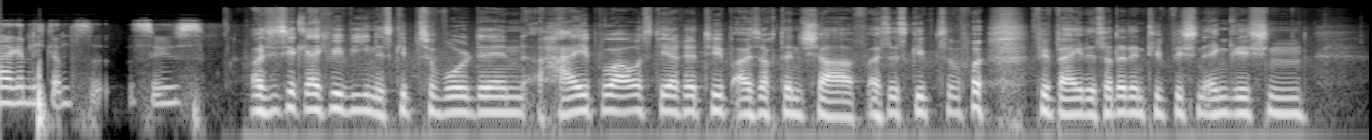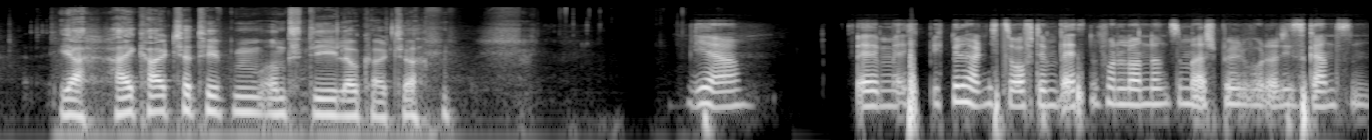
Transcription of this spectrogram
eigentlich ganz süß. Aber es ist ja gleich wie Wien. Es gibt sowohl den Highbrow-Stereotyp als auch den Scharf. Also es gibt sowohl für beides, oder? Den typischen englischen ja, High-Culture-Typen und die Low-Culture. Ja. Ähm, ich, ich, bin halt nicht so oft im Westen von London zum Beispiel, wo da diese ganzen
